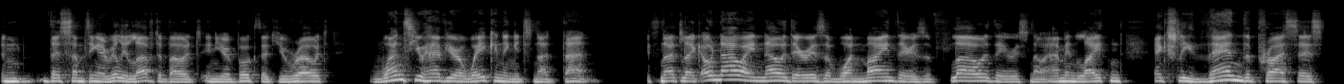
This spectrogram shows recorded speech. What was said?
and that's something I really loved about in your book that you wrote. Once you have your awakening, it's not done it's not like, oh, now I know there is a one mind, there is a flow, there is now I'm enlightened. Actually, then the process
